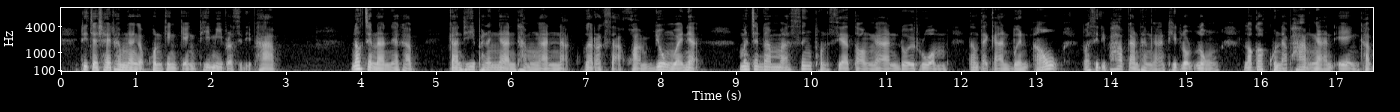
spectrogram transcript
ๆ ที่จะใช้ทำงานกับคนเก่งๆที่มีประสิทธิภาพ นอกจากนั้นเนี่ยครับการที่พนักงงานทำงานหนักเพื่อรักษาความยุ่งไว้เนี่ย มันจะนำมาซึ่งผลเสียต่องานโดยรวม ตั้งแต่การเบิร์นเอาท์ประสิทธิภาพการทำงานที่ลดลง แล้วก็คุณภาพงานเองครับ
